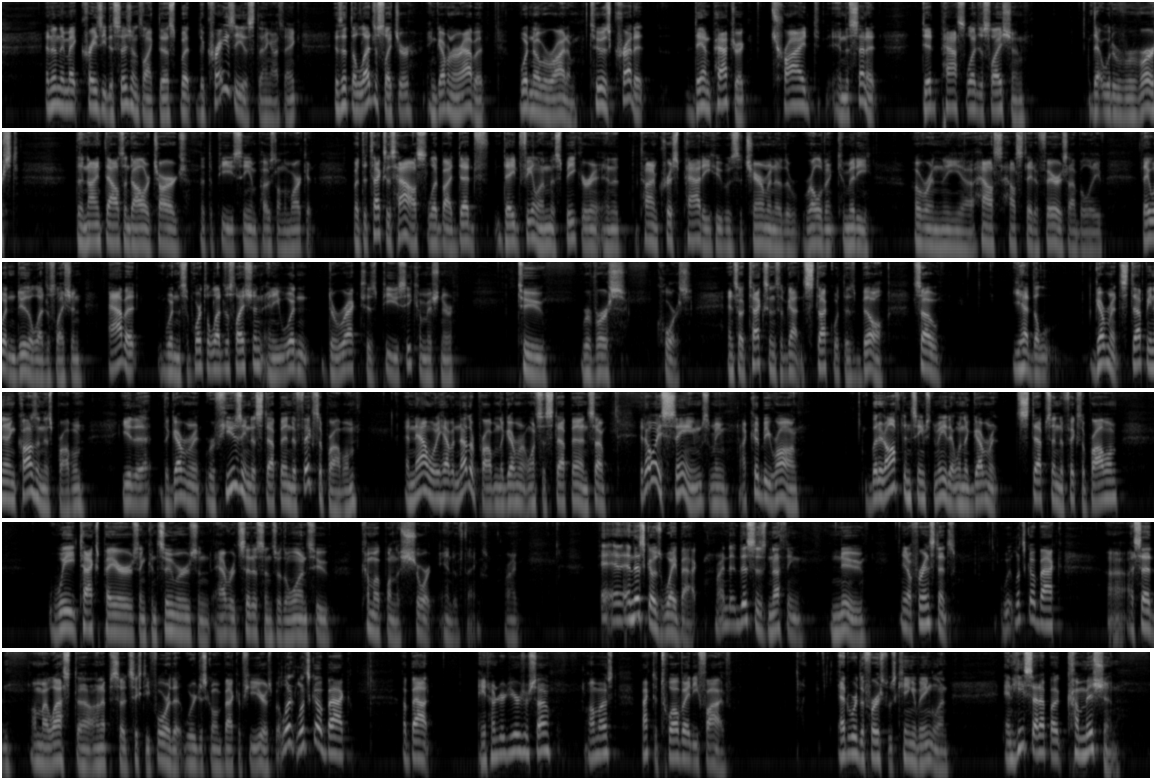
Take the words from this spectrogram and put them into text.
And then they make crazy decisions like this. But the craziest thing, I think, is that the legislature and Governor Abbott wouldn't override them. To his credit, Dan Patrick tried in the Senate, did pass legislation that would have reversed the $9,000 charge that the PUC imposed on the market. But the Texas House, led by Dade, Phelan, the Speaker, and at the time Chris Paddie, who was the chairman of the relevant committee over in the uh, House House State Affairs, I believe, they wouldn't do the legislation. Abbott wouldn't support the legislation, and he wouldn't direct his PUC commissioner to reverse course. And so Texans have gotten stuck with this bill. So you had the government stepping in causing this problem, the, the government refusing to step in to fix the problem, and now we have another problem, the government wants to step in. So it always seems, I mean, I could be wrong, but it often seems to me that when the government steps in to fix a problem – we taxpayers and consumers and average citizens are the ones who come up on the short end of things, right? And, and this goes way back, right? This is nothing new. You know, for instance, let's go back. Uh, I said on my last uh, on episode 64 that we're just going back a few years, but let, let's go back about 800 years or so, almost back to 1285. Edward I was king of England, and he set up a commission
